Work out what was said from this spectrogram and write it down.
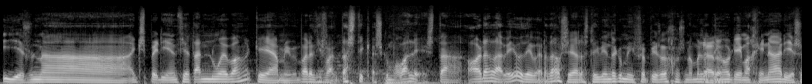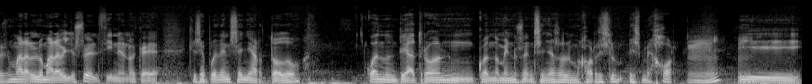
y es una experiencia tan nueva que a mí me parece fantástica. Es como, vale, está, ahora la veo de verdad, o sea, la estoy viendo con mis propios ojos, no me la Claro. tengo que imaginar. Y eso es lo maravilloso del cine, ¿no? Que, que se puede enseñar todo. Cuando en teatro, cuando menos enseñas, a lo mejor es, es mejor. Ujú. Y,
